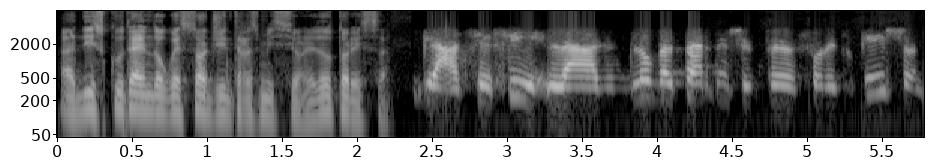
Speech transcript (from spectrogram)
eh, discutendo quest'oggi in trasmissione. Dottoressa. Grazie, sì, la Global Partnership for Education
